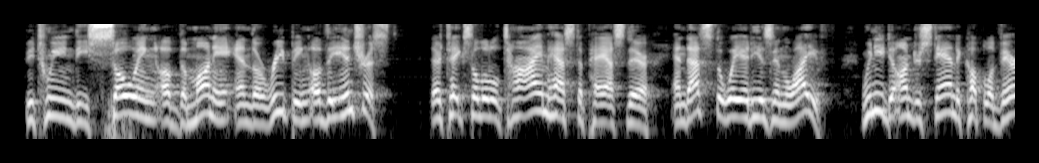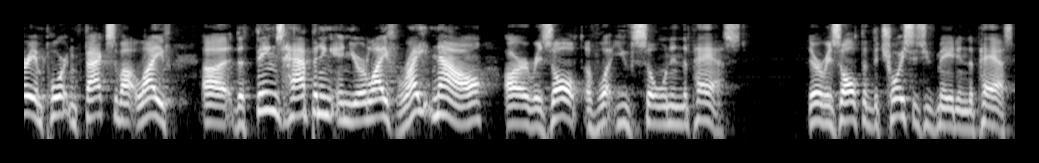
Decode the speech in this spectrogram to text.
between the sowing of the money and the reaping of the interest. There takes a little time has to pass there. And that's the way it is in life. We need to understand a couple of very important facts about life. Uh, the things happening in your life right now are a result of what you've sown in the past. They're a result of the choices you've made in the past.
